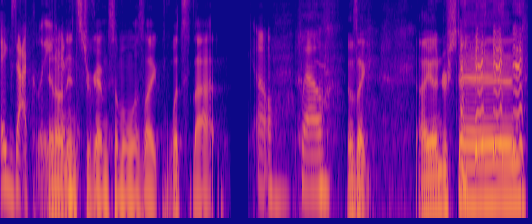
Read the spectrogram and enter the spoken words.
Exactly. And on Instagram someone was like, "What's that?" Oh, well, it was like, "I understand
